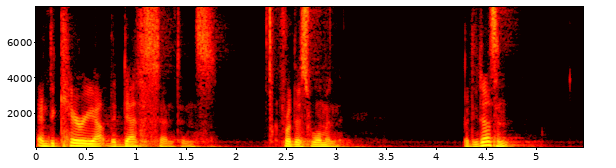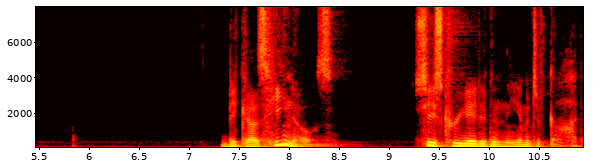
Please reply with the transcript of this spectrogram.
and to carry out the death sentence for this woman. But he doesn't. Because he knows she's created in the image of God.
